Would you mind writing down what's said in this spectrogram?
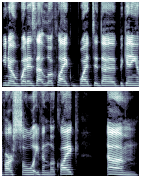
You know, what does that look like? What did the beginning of our soul even look like? Um,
